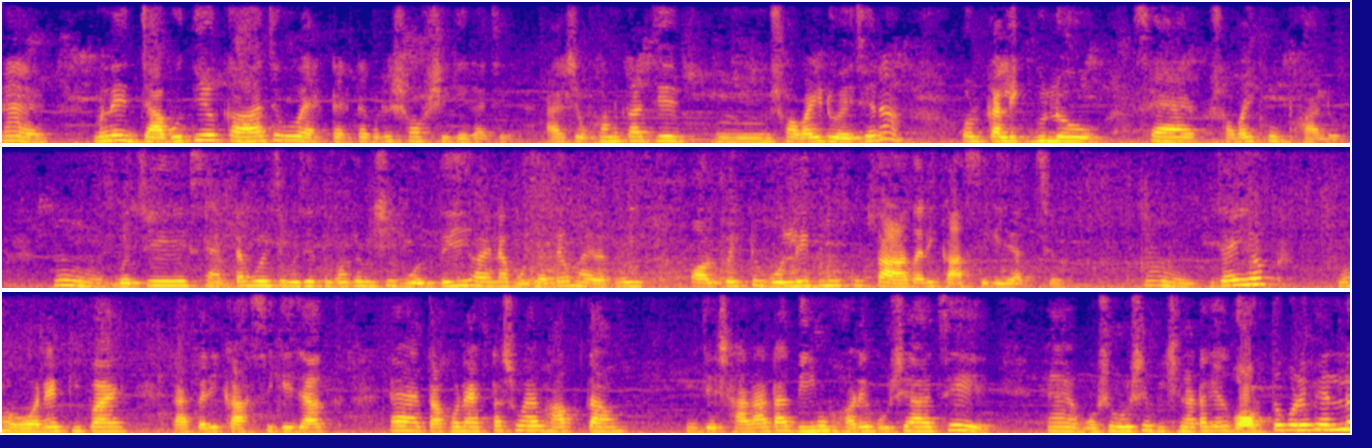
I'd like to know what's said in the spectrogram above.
হ্যাঁ মানে যাবতীয় কাজ ও একটা একটা করে সব শিখে গেছে। আর ওখানকার যে সবাই রয়েছে না ওর কালিকগুলো স্যার সবাই খুব ভালো। হুম বলছি স্যারটা বলছে বলছে তোমাকে বেশি বলতেই হয় না বোঝাতেও হয় না। তুমি অল্প একটু বললেই তুমি খুব তাড়াতাড়ি কাজ শিখে যাচ্ছ। হুম যাই হোক ভগবানের কৃপায় তাড়াতাড়ি কাজ শিখে যাক। হ্যাঁ তখন একটা সময় ভাবতাম যে সারাটা দিন ঘরে বসে আছে হ্যাঁ বসে বসে বিছানাটাকে গর্ত করে ফেলল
